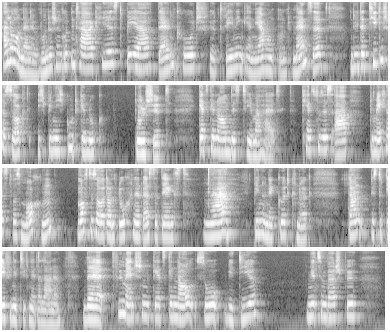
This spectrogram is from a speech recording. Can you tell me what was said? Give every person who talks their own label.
Speaker 1: Hallo und einen wunderschönen guten Tag. Hier ist Bea, dein Coach für Training, Ernährung und Mindset. Und wie der Titel schon sagt, ich bin nicht gut genug. Bullshit. Geht's genau um das Thema heute. Kennst du das auch? Du möchtest was machen, machst es aber dann doch nicht, weil du denkst, na, ich bin noch nicht gut genug. Dann bist du definitiv nicht alleine. Weil für Menschen geht's genau so wie dir mir zum Beispiel.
